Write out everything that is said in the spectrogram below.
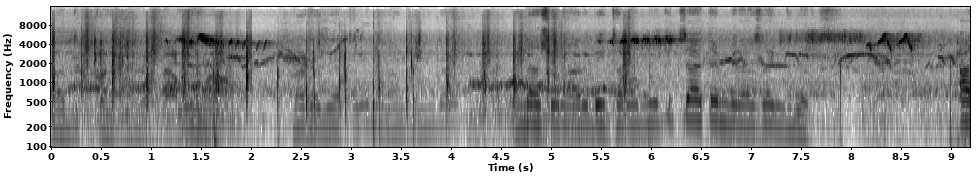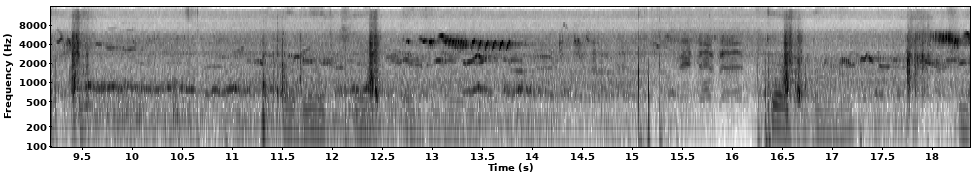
Aldık. Bagajı atalım arabamı da. Ondan sonra arabayı tamamladık. Zaten birazdan gideriz. Attım. Hatta birazcık şöyle. Koydum tamam. Şimdi.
